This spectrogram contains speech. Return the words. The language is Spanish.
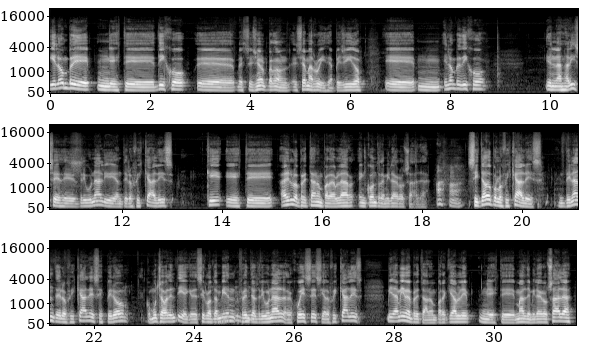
y el hombre mm, este, dijo, eh, el señor, perdón, se llama Ruiz de apellido, eh, mm, el hombre dijo en las narices del tribunal y ante los fiscales que este, a él lo apretaron para hablar en contra de Milagro Sala. Ajá. Citado por los fiscales, delante de los fiscales esperó con mucha valentía, hay que decirlo también, frente al tribunal, a los jueces y a los fiscales. Mira, a mí me apretaron para que hable este, mal de Milagro Sala,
